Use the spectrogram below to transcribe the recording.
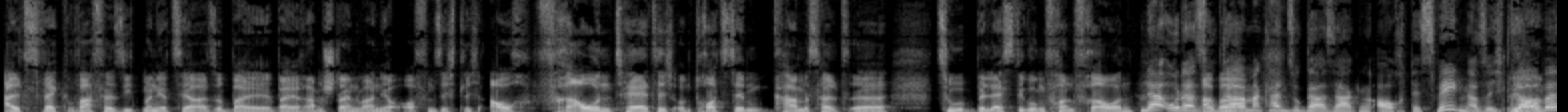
Allzweckwaffe sieht man jetzt ja, also bei, bei Rammstein waren ja offensichtlich auch Frauen tätig und trotzdem kam es halt äh, zu Belästigung von Frauen. Na, oder sogar, Aber, man kann sogar sagen, auch deswegen. Also ich glaube, ja.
